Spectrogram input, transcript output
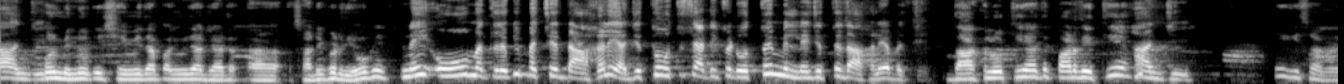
ਹਾਂਜੀ। ਹੁਣ ਮੈਨੂੰ ਤੁਸੀਂ ਛੇਵੀਂ ਦਾ ਪੰਜਵੀਂ ਦਾ ਸਰਟੀਫਿਕੇਟ ਦਿਓਗੇ? ਨਹੀਂ ਉਹ ਮਤਲਬ ਕਿ ਬੱਚੇ ਦਾਖਲ ਆ ਜਿੱਥੋਂ ਉੱਥੇ ਸਰਟੀਫਿਕੇਟ ਉੱਥੋਂ ਹੀ ਮਿਲਨੇ ਜਿੱਥੇ ਦਾਖਲ ਆ ਬੱਚੇ। ਦਾਖਲ ਉੱਥੇ ਆ ਤੇ ਪੜ੍ਹ ਦਿੱਤੀ ਹੈ ਹਾਂਜੀ। ਕੀ ਕੀ ਸਕਦਾ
